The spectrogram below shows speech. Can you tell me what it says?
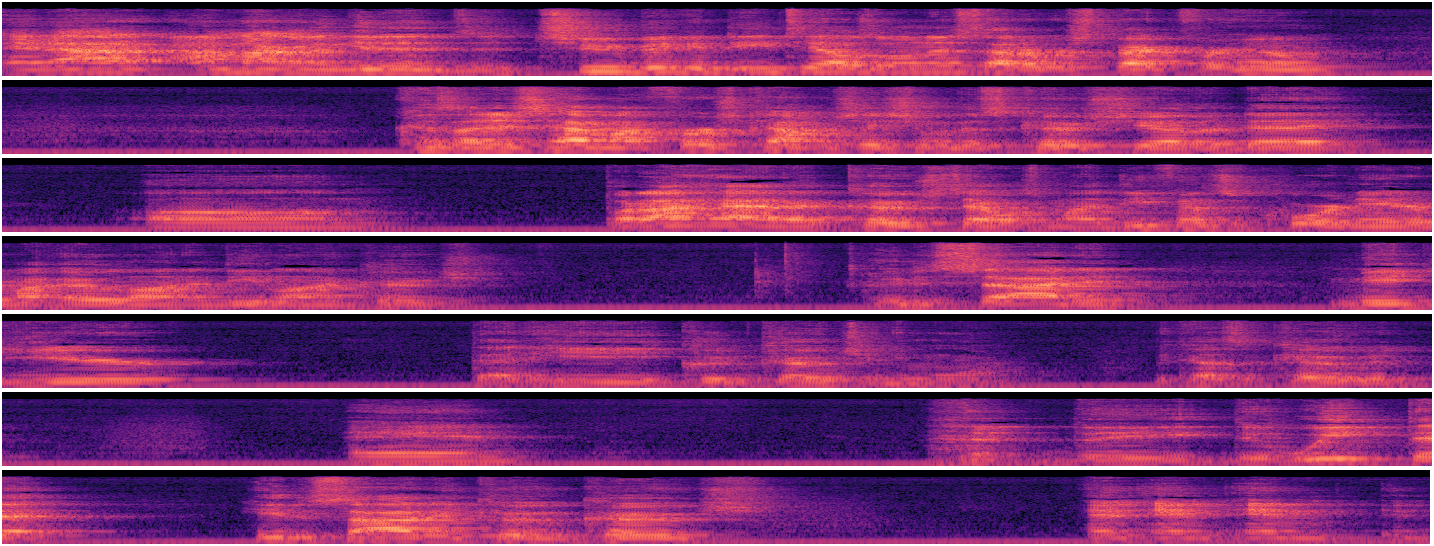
and I, I'm not going to get into too big of details on this out of respect for him because I just had my first conversation with this coach the other day. Um, but I had a coach that was my defensive coordinator, my O line and D line coach, who decided mid year that he couldn't coach anymore because of COVID. And the the week that he decided he couldn't coach, and, and, and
